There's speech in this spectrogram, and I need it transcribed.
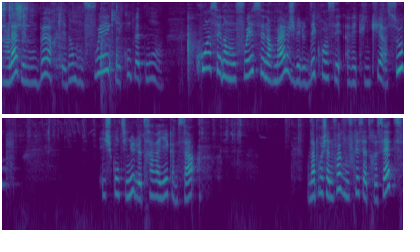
voilà, j'ai mon beurre qui est dans mon fouet, qui est complètement coincé dans mon fouet, c'est normal. Je vais le décoincer avec une cuillère à soupe. Et je continue de le travailler comme ça. La prochaine fois que vous ferez cette recette,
